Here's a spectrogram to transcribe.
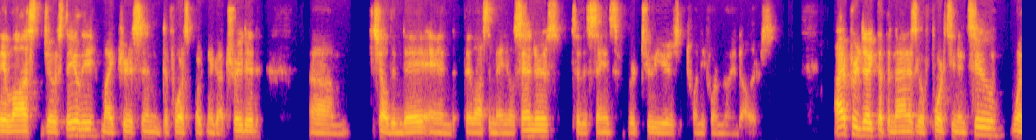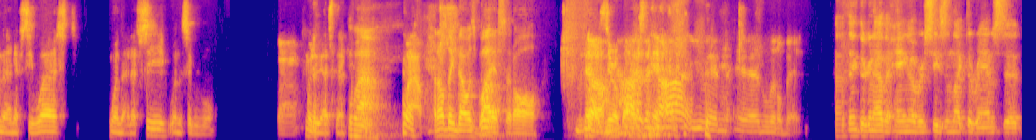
They lost Joe Staley, Mike Person, DeForest Buckner got traded, um, Sheldon Day, and they lost Emmanuel Sanders to the Saints for two years, $24 million. I predict that the Niners go 14 and 2, win the NFC West, win the NFC, win the Super Bowl. Wow. What do you guys think? Wow. Wow. I don't think that was Well- biased at all. No, zero bias. Not, not even a little bit. I think they're gonna have a hangover season like the Rams did.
